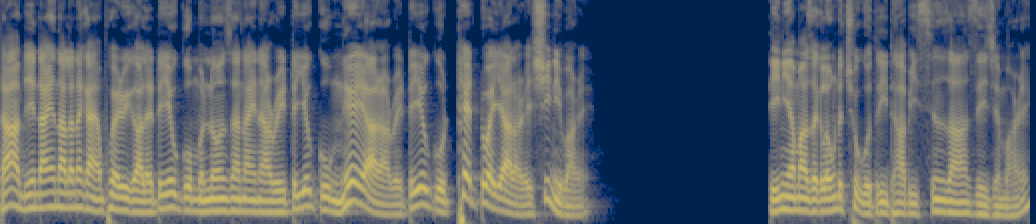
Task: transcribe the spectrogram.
ဒါအပြင်တိုင်းသားလက်နက်ကိုင်အဖွဲ့တွေကလည်းတရုတ်ကိုမလွန်ဆန်နိုင်တာတွေတရုတ်ကိုငဲ့ရတာတွေတရုတ်ကိုထက်တွက်ရတာတွေရှိနေပါတယ်ဒီနေရာမှာစကလုံးတချို့ကိုသတိထားပြီးစဉ်းစားစေချင်ပါတယ်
